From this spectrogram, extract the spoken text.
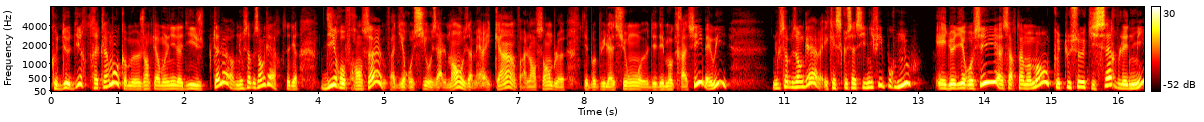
que de dire très clairement, comme Jean-Pierre Molny l'a dit tout à l'heure, nous sommes en guerre. C'est-à-dire dire aux Français, enfin dire aussi aux Allemands, aux Américains, enfin l'ensemble des populations euh, des démocraties, ben oui, nous sommes en guerre. Et qu'est-ce que ça signifie pour nous? Et de dire aussi, à un certain moment, que tous ceux qui servent l'ennemi,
